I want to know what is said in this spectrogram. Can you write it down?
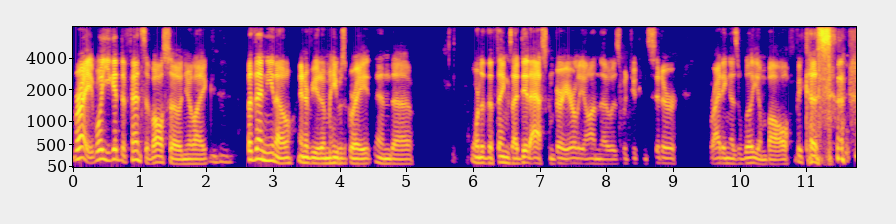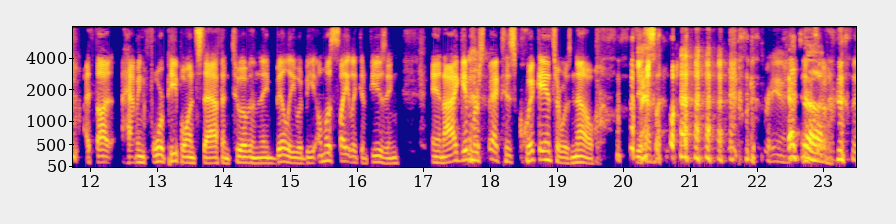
Right. Well, you get defensive also and you're like but then, you know, interviewed him, he was great and uh one of the things I did ask him very early on though is would you consider writing as William Ball because I thought having four people on staff and two of them named Billy would be almost slightly confusing. And I give him respect. His quick answer was no. yeah. So- Good for him. That's and uh, so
